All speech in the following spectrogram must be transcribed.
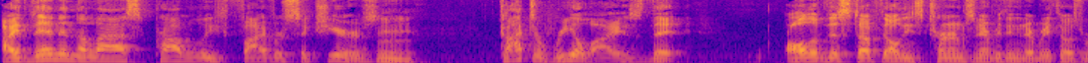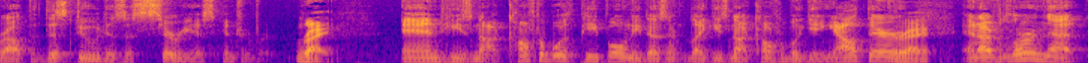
I then, in the last probably five or six years, Mm-hmm. got to realize that all of this stuff, all these terms and everything that everybody throws around, that this dude is a serious introvert. Right. and he's not comfortable with people and he doesn't like he's not comfortable getting out there Right. and i've learned that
